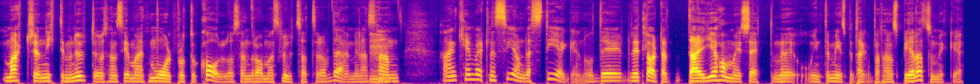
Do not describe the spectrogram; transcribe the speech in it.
matchen 90 minuter och sen ser man ett målprotokoll och sen drar man slutsatser av det. Medan Mm. han, han kan verkligen se de där stegen och det, det är klart att Daje har man ju sett, och inte minst med tanke på att han spelat så mycket.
